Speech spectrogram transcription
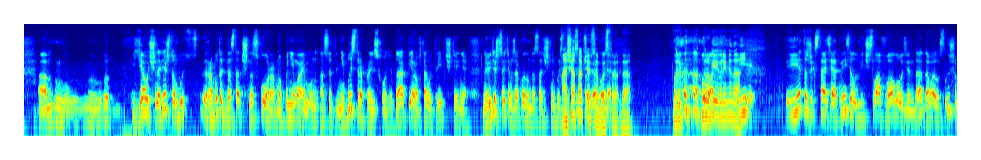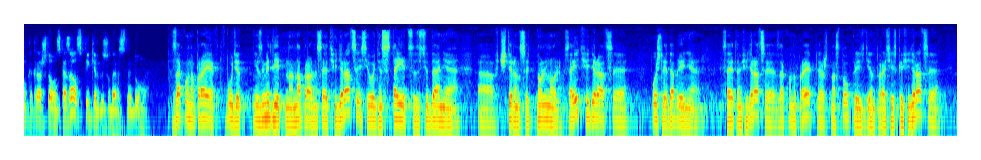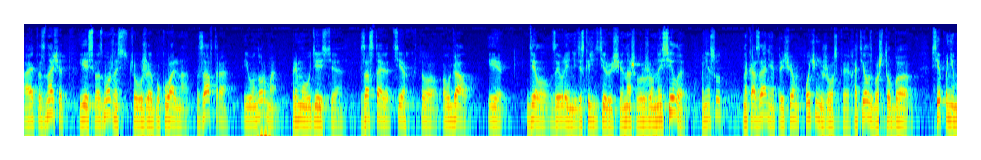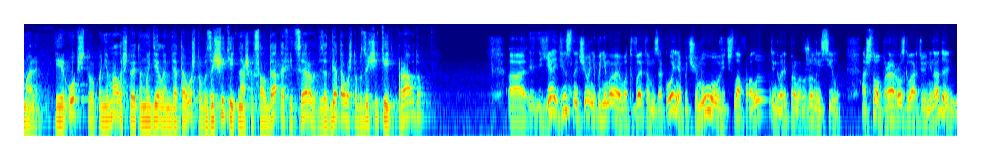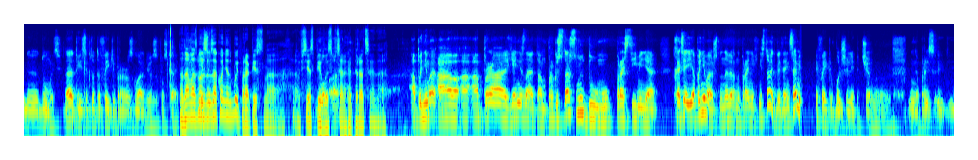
Я очень надеюсь, что он будет работать достаточно скоро. Мы понимаем, у нас это не быстро происходит, да, первое, второе, третье чтение. Но видишь, с этим законом достаточно быстро. А сейчас вообще все быстро, да. Другие времена. И это же, кстати, отметил Вячеслав Володин, да? Давай услышим как раз, что он сказал, спикер Государственной Думы. Законопроект будет незамедлительно направлен в Совет Федерации. Сегодня состоится заседание в 14.00 в Совете Федерации. После одобрения Советом Федерации законопроект ляжет на стол президенту Российской Федерации. А это значит, есть возможность, что уже буквально завтра его нормы прямого действия заставят тех, кто лгал и делал заявление, дискредитирующее наши вооруженные силы, понесут наказание, причем очень жесткое. Хотелось бы, чтобы все понимали, и общество понимало, что это мы делаем для того, чтобы защитить наших солдат, офицеров, для того, чтобы защитить правду. А, я единственное, чего не понимаю вот в этом законе, почему Вячеслав Володин говорит про вооруженные силы. А что, про Росгвардию не надо э, думать? Да, это если кто-то фейки про Росгвардию запускает. Но там, возможно, если... в законе будет прописано все спилы специальных операций, да а, понимаю, а, а, а про, я не знаю, там, про Государственную Думу, прости меня. Хотя я понимаю, что, наверное, про них не стоит говорить, они сами фейков больше лепят, чем,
